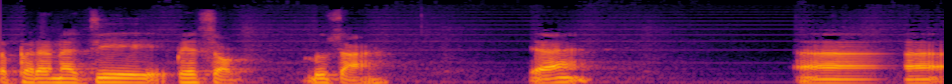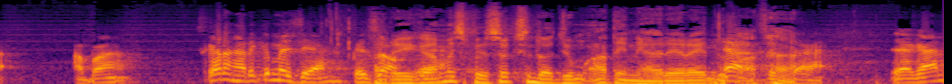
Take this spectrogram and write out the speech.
lebaran haji besok lusa ya. Uh, uh, apa? Sekarang hari Kamis ya, besok. Hari ya. Kamis besok sudah Jumat ini hari raya Idul ya, Adha. Ya kan?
